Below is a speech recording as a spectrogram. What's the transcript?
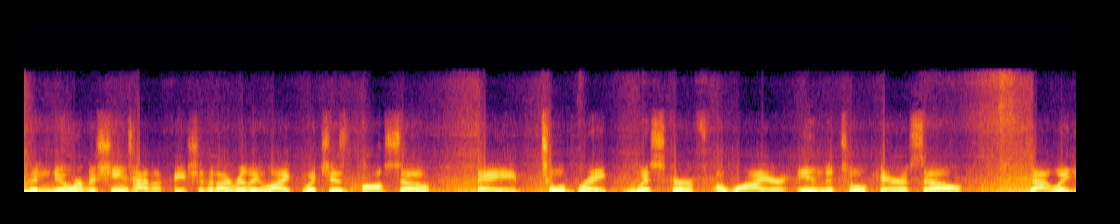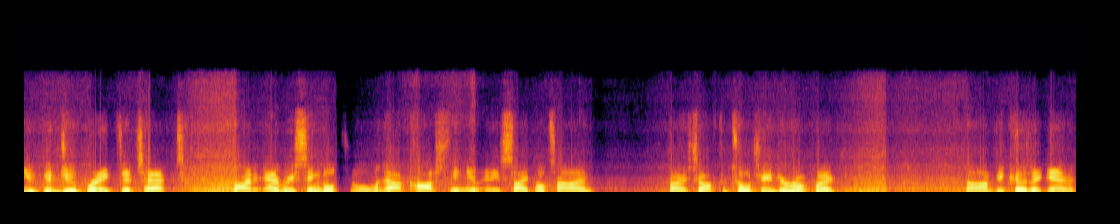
The newer machines have a feature that I really like, which is also a tool break whisker, a wire in the tool carousel. That way you can do break detect on every single tool without costing you any cycle time. Probably show off the tool changer real quick uh, because again,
